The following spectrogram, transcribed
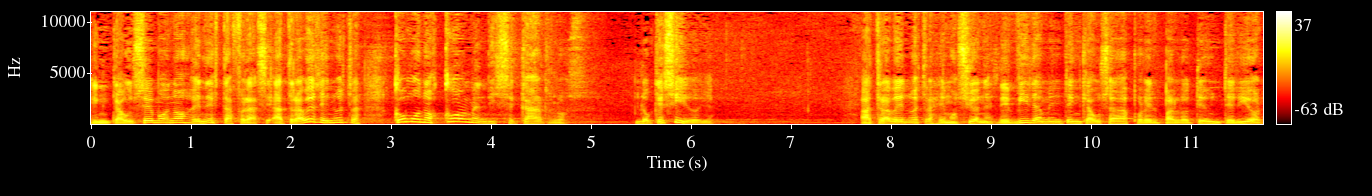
Encaucémonos en esta frase. A través de nuestras... ¿Cómo nos comen? Dice Carlos. Enloquecido ya. A través de nuestras emociones, debidamente encausadas por el parloteo interior,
